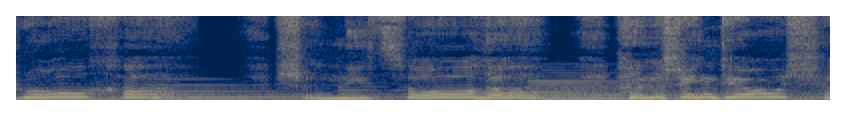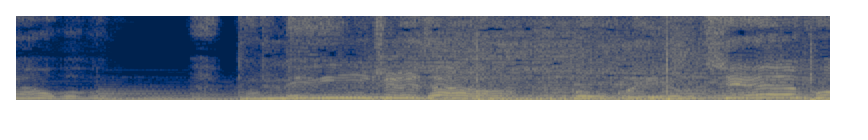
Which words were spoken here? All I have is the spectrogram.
如何？是你走了，狠心丢下我。我明知道不会有结果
